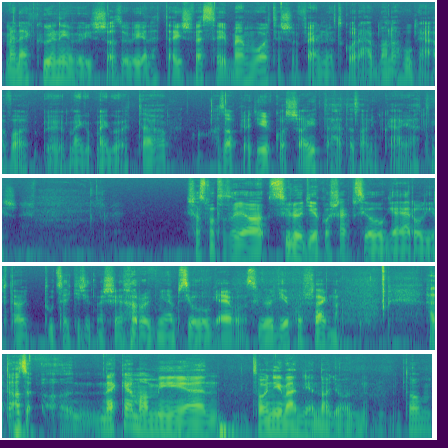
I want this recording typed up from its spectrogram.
menekülni, ő is, az ő élete is veszélyben volt, és a felnőtt korában a hugával ő meg, megölte a, az apja gyilkosait, tehát az anyukáját is. És azt mondtad, hogy a szülőgyilkosság pszichológiájáról írtál, hogy tudsz egy kicsit mesélni arról, hogy milyen pszichológiája van a szülőgyilkosságnak? Hát az nekem, ami ilyen, szóval nyilván ilyen nagyon, tudom,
